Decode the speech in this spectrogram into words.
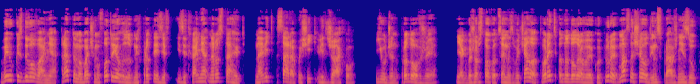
Вигуки здивування. Раптом ми бачимо фото його зубних протезів, і зітхання наростають. Навіть Сара пишіть від жаху. Юджин продовжує. Як би жорстоко це не звучало, творець однодоларової купюри мав лише один справжній зуб.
